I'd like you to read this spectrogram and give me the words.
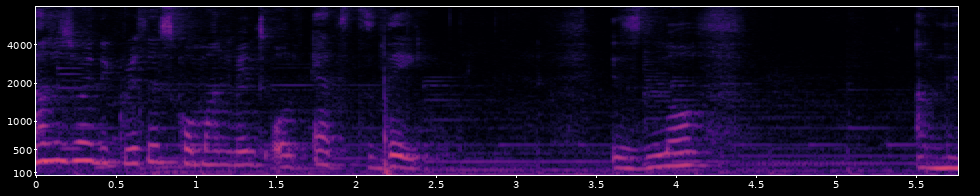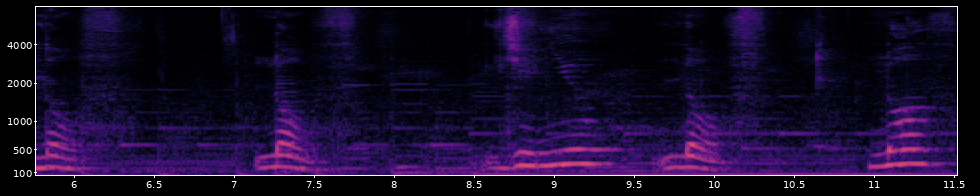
that is why the greatest commandment on earth today is love and love. Love. Genuine love. Love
